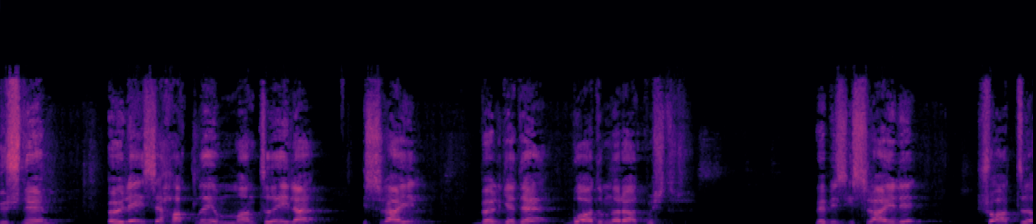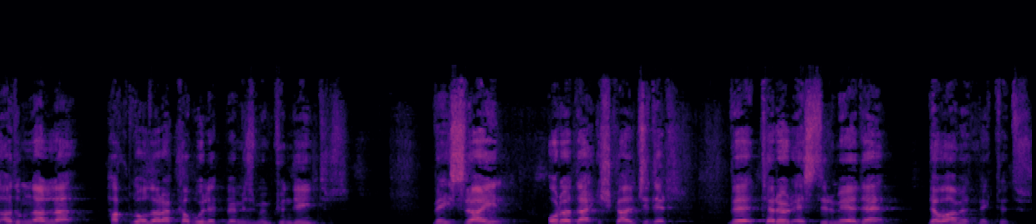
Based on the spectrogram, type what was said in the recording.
Güçlüyüm, öyleyse haklıyım mantığıyla İsrail bölgede bu adımları atmıştır. Ve biz İsrail'i şu attığı adımlarla haklı olarak kabul etmemiz mümkün değildir. Ve İsrail orada işgalcidir ve terör estirmeye de devam etmektedir.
